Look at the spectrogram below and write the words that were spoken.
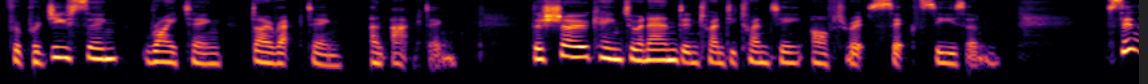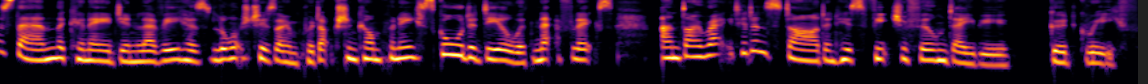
for producing, writing, directing, and acting. The show came to an end in 2020 after its sixth season. Since then, the Canadian Levy has launched his own production company, scored a deal with Netflix, and directed and starred in his feature film debut, Good Grief,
